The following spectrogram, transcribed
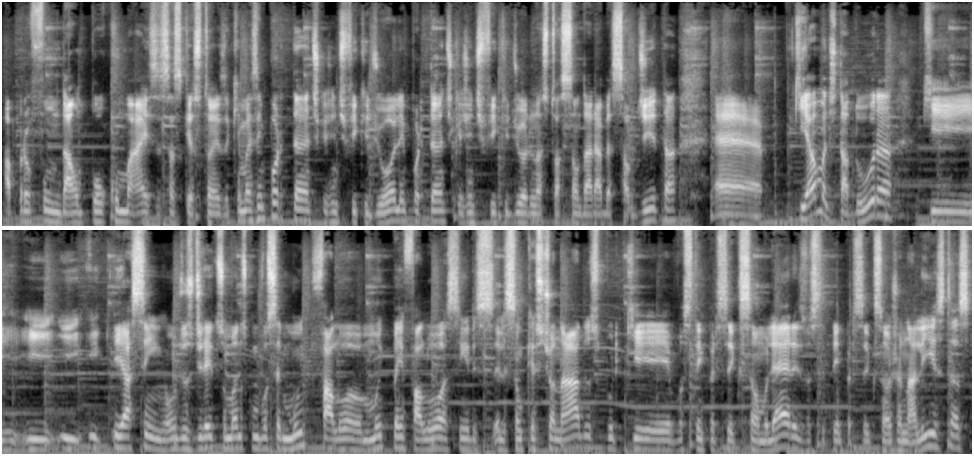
aprofundar um pouco mais essas questões aqui, mas é importante que a gente fique de olho, é importante que a gente fique de olho na situação da Arábia Saudita, é, que é uma ditadura, que e, e, e, assim, onde os direitos humanos, como você muito falou, muito bem falou, assim, eles, eles são questionados porque você tem perseguição a mulheres, você tem perseguição a jornalistas,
